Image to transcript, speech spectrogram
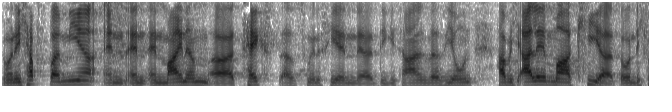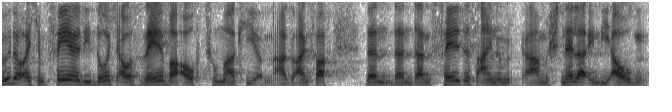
Und ich habe es bei mir in, in, in meinem äh, Text, also zumindest hier in der digitalen Version, habe ich alle markiert. Und ich würde euch empfehlen, die durchaus selber auch zu markieren. Also einfach, dann, dann, dann fällt es einem ähm, schneller in die Augen.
